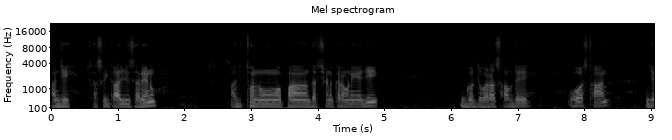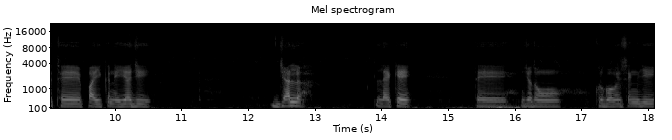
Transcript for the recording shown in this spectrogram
ਹਾਂਜੀ, ਸਤਿ ਸ੍ਰੀ ਅਕਾਲ ਜੀ ਸਾਰਿਆਂ ਨੂੰ। ਅੱਜ ਤੁਹਾਨੂੰ ਆਪਾਂ ਦਰਸ਼ਨ ਕਰਾਉਣੇ ਆ ਜੀ ਗੁਰਦੁਆਰਾ ਸਾਹਿਬ ਦੇ ਉਹ ਸਥਾਨ ਜਿੱਥੇ ਭਾਈ ਕਨਈਆ ਜੀ ਜਲ ਲੈ ਕੇ ਤੇ ਜਦੋਂ ਗੁਰੂ ਗੋਬਿੰਦ ਸਿੰਘ ਜੀ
